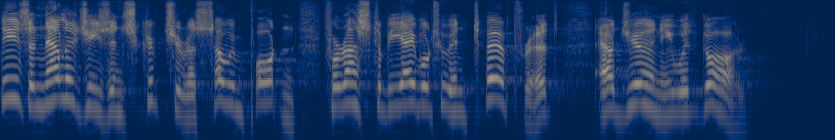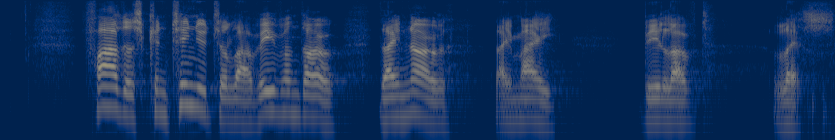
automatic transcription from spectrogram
these analogies in Scripture are so important for us to be able to interpret our journey with God. Fathers continue to love even though they know they may be loved less.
